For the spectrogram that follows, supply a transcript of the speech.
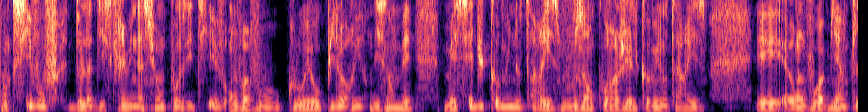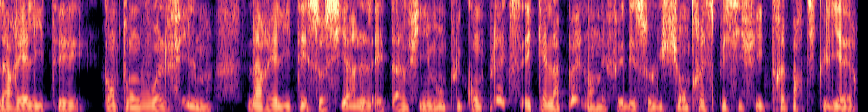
Donc si vous faites de la discrimination positive, on va vous clouer au pilori en disant mais mais c'est du communautarisme, vous encouragez le communautarisme. Et on voit bien que la réalité quand on voit le film, la réalité sociale est infiniment plus complexe et qu'elle appelle en effet des solutions très spécifiques, très particulières.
